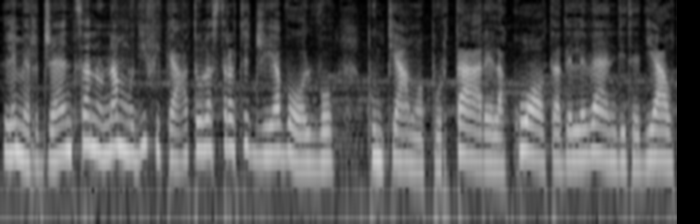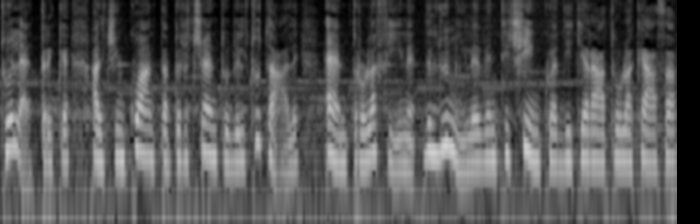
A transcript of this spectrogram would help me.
L'emergenza non ha modificato la strategia Volvo. Puntiamo a portare la quota delle vendite di auto elettriche al 50% del totale entro la fine del 2025, ha dichiarato la casa.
